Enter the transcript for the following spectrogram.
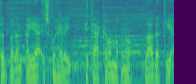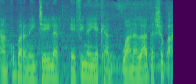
dad badan ayaa isku helay xitaa kama maqno laadarkii aan ku baranay jaylar ee finayakan waana laadar shub ah.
